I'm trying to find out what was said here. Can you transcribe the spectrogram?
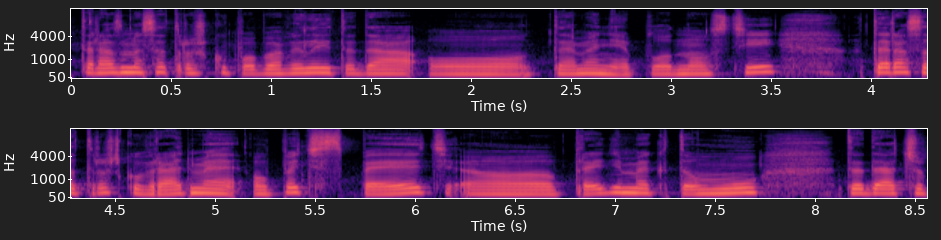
Teraz sme sa trošku pobavili teda o téme neplodnosti. Teraz sa trošku vráťme opäť späť. E, prejdeme k tomu, teda čo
